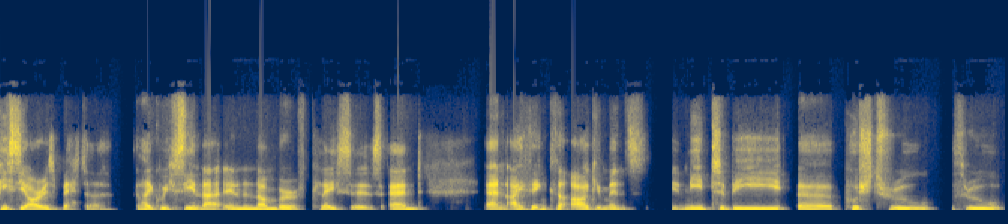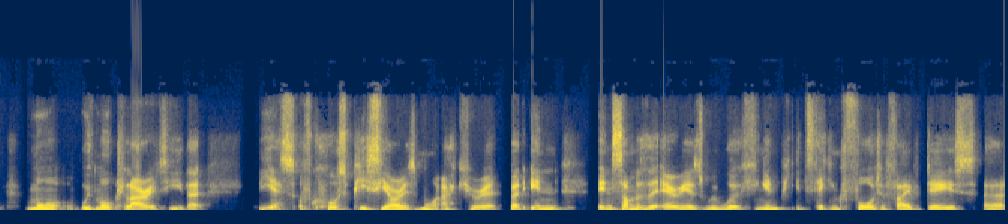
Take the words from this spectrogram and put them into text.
PCR is better. Like we've seen that in a number of places, and and I think the arguments need to be uh, pushed through through more with more clarity that yes, of course, PCR is more accurate, but in in some of the areas we're working in, it's taking four to five days uh,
